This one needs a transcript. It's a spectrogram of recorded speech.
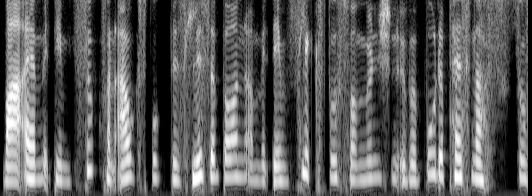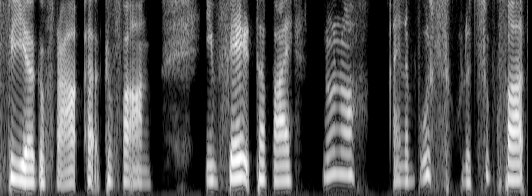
war er mit dem Zug von Augsburg bis Lissabon und mit dem Flixbus von München über Budapest nach Sofia äh, gefahren. Ihm fehlt dabei nur noch eine Bus- oder Zugfahrt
